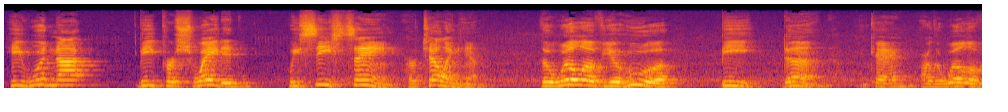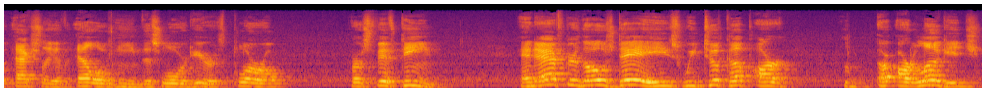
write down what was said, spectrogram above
he would not be persuaded, we ceased saying or telling him, the will of Yahuwah be done. Okay? Or the will of, actually, of Elohim, this Lord here is plural. Verse 15. And after those days, we took up our, our luggage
